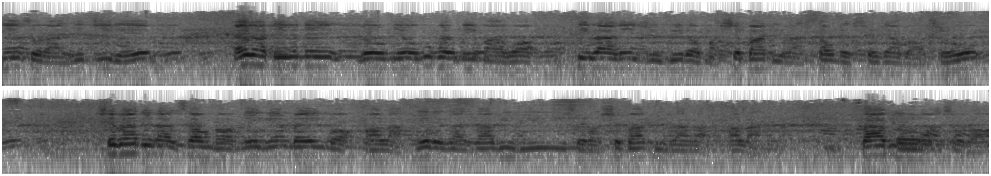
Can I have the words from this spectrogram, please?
ခြင်းဆိုတာအရေးကြီးတယ်အဲ့တော့ဒီကနေ့လိုမျိုးဥပုပ်နေမှာပေါ့တိလာလေးယူပြီးတော့မှ၈ပါးတိလာစောင့်နေဆိုကြပါစို့ ရှစ်ပါးသီလစောင့်တော့နေကင်းပိန်ပေါ့ဟုတ်လားဒီကစားပြီးပြီဆိုတော့ရှစ်ပါးသီလကဟုတ်လားစားပြီးလားဆိုတော့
